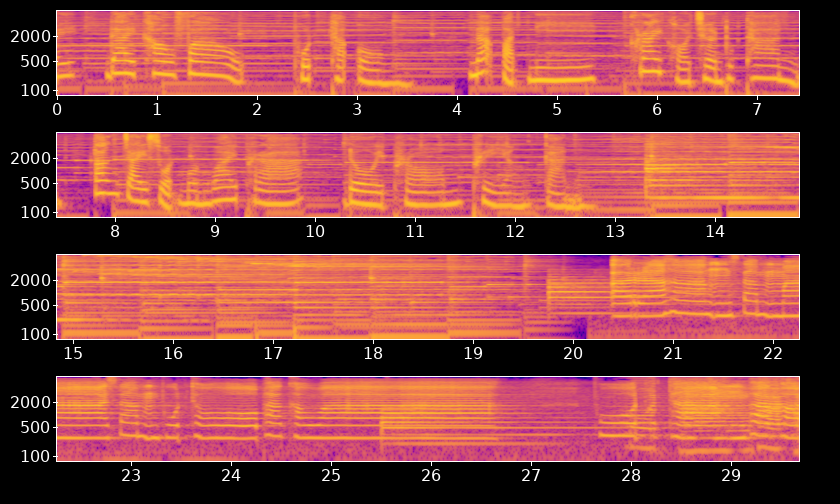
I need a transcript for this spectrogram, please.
ยได้เข้าเฝ้า พุทธองค์ ณปัดนี้ ใครขอเชิญทุกท่าน ตั้งใจสวดมนต์ไหว้พระ โดยพร้อมเพรียงกันอ สัมมาสัมพุทโธภะคะวา พุทธังภะคะ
